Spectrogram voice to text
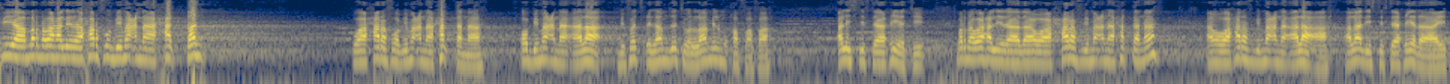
fiiha marna waxaa la yidhaha xarfun bimacnaa xaqan waa xaraf oo bimacnaa xaqan ah oo bimacnaa alaa bifatxi اlhamزati wاllaami اlmukafafa alistiftaaxiyati marna waxaa la yidhaahdaa waa xaraf bimacnaa xaqan ah ama waa xaraf bimacnaa alaa ah alaadii istiftaaxiyada ahayd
